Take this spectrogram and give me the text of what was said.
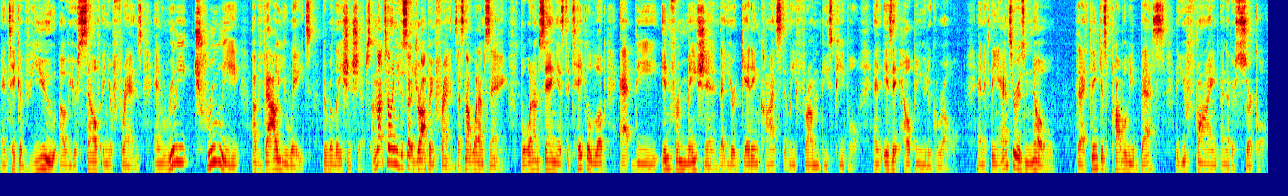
and take a view of yourself and your friends and really truly evaluate the relationships. I'm not telling you to start dropping friends. That's not what I'm saying. But what I'm saying is to take a look at the information that you're getting constantly from these people and is it helping you to grow? And if the answer is no, then I think is probably best that you find another circle.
